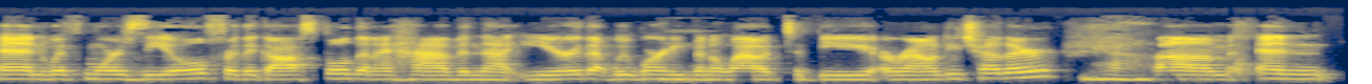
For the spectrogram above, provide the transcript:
and with more zeal for the gospel than I have in that year that we weren't even mm-hmm. allowed to be around each other. Yeah. Um, and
